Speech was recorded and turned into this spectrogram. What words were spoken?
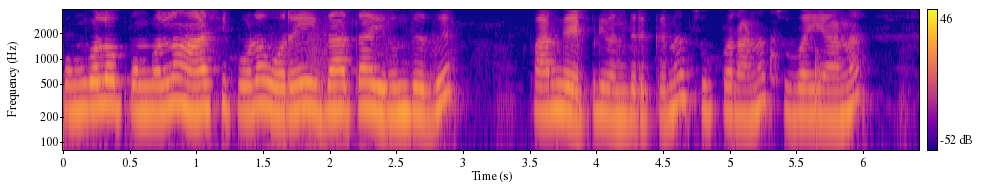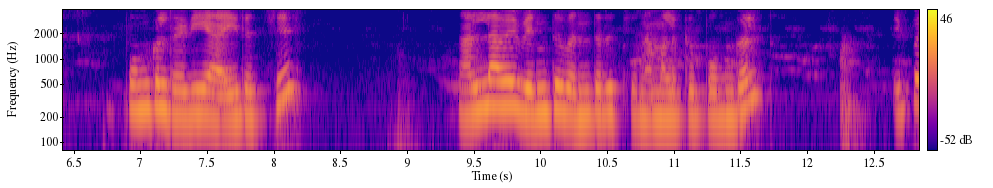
பொங்கலோ பொங்கலும் ஆசி போட ஒரே இதாக தான் இருந்தது. பாருங்கள் எப்படி வந்திருக்குன்னு. சூப்பரான சுவையான பொங்கல் ரெடி ஆயிருச்சு. நல்லாவே வெந்து வந்துருச்சு நம்மளுக்கு பொங்கல். இப்போ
